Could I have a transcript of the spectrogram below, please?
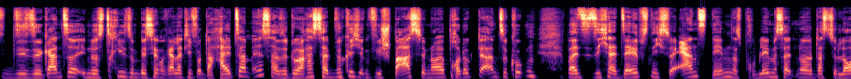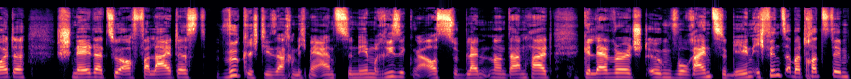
diese ganze Industrie so ein bisschen relativ unterhaltsam ist. Also du hast halt wirklich irgendwie Spaß, für neue Produkte anzugucken, weil sie sich halt selbst nicht so ernst nehmen. Das Problem ist halt nur, dass du Leute schnell dazu auch verleitest, wirklich die Sachen nicht mehr ernst zu nehmen, Risiken auszublenden und dann halt geleveraged irgendwo reinzugehen. Ich finde es aber trotzdem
